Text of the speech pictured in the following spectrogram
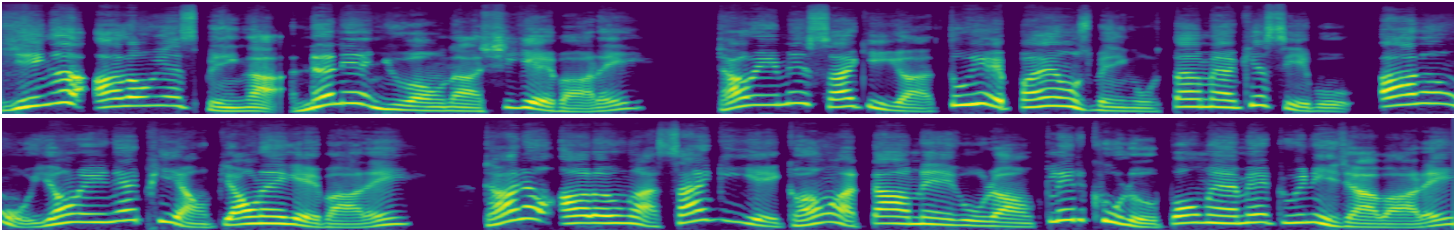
အရင်ကအားလုံးရဲ့စပင်ကအနက်နဲ့ညူအောင်သာရှိခဲ့ပါတယ်ဒါပေမဲ့စိုက်ကီကသူ့ရဲ့ပိုင်းအောင်စပင်ကိုတန်ပန်ခစ်စေဖို့အားလုံးကိုရောင်ရည်နဲ့ဖြစ်အောင်ပြောင်းလဲခဲ့ပါတယ်ဒါကြောင့်အားလုံးကစိုက်ကီရဲ့ခေါင်းကတာမယ်ကိုတောင်ကလစ်တစ်ခုလိုပုံမှန်ပဲတွေးနေကြပါတယ်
